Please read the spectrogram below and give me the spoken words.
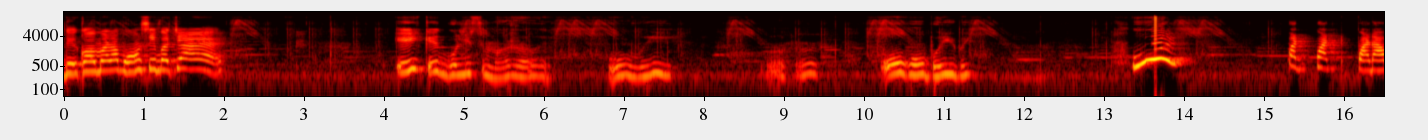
देखो हमारा बहुत ही बचा है। एक एक गोली से मार रहा है। ओ भाई ओहो भाई भाई। मारो!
